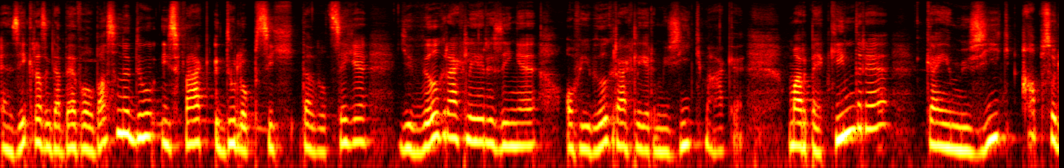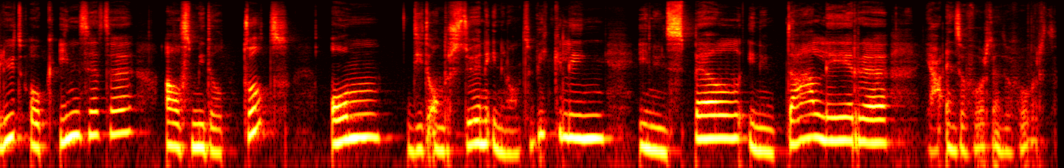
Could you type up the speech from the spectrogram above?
en zeker als ik dat bij volwassenen doe, is vaak het doel op zich. Dat wil zeggen, je wil graag leren zingen of je wil graag leren muziek maken. Maar bij kinderen kan je muziek absoluut ook inzetten als middel tot om die te ondersteunen in hun ontwikkeling, in hun spel, in hun taal leren, ja, enzovoort enzovoort.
